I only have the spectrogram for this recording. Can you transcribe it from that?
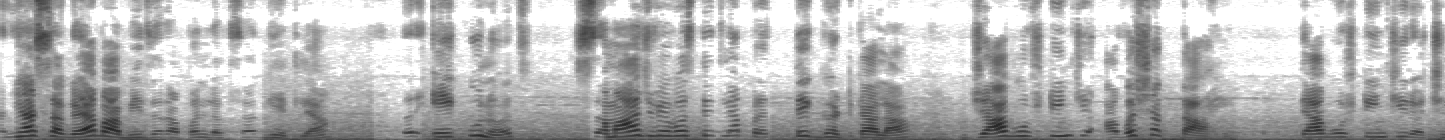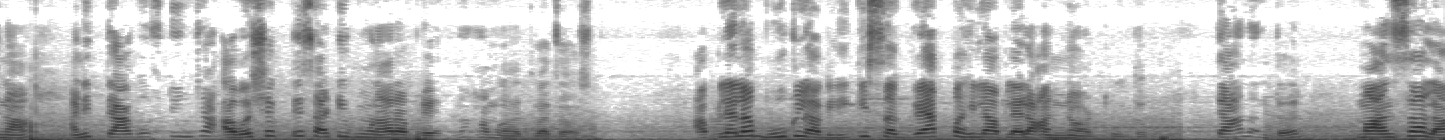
आणि ह्या सगळ्या बाबी जर आपण लक्षात घेतल्या तर एकूणच समाज व्यवस्थेतल्या प्रत्येक घटकाला ज्या गोष्टींची आवश्यकता आहे त्या गोष्टींची रचना आणि त्या गोष्टींच्या आवश्यकतेसाठी होणारा प्रयत्न हा महत्त्वाचा असतो. आपल्याला भूक लागली की सगळ्यात पहिलं आपल्याला अन्न आठवतं. त्यानंतर माणसाला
